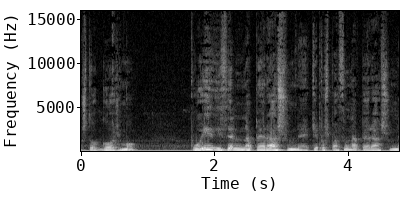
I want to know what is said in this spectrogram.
στον κόσμο που ήδη θέλουν να περάσουν και προσπαθούν να περάσουν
